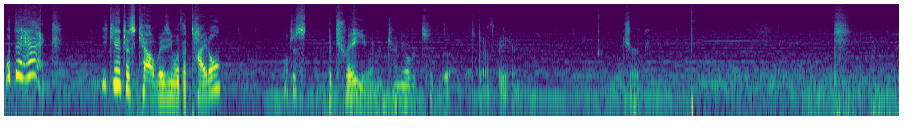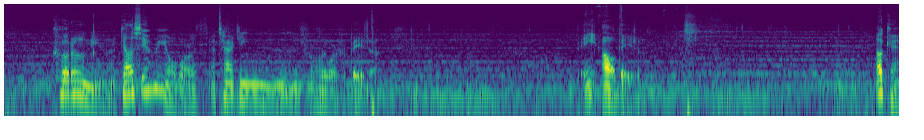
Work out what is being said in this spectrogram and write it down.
What the heck? You can't trust Calrissian with a title. I'll just betray you and turn you over to the to Darth Vader. Jerk. Corunia. Galaxy Real War with attacking for Holy War for Beja. Be oh, Beja. Okay.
